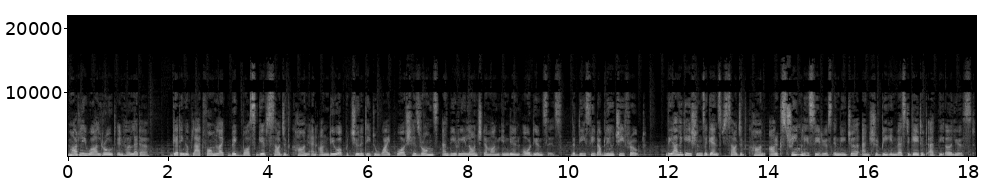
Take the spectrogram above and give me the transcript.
Maliwal wrote in her letter. Getting a platform like Bigg Boss gives Sajid Khan an undue opportunity to whitewash his wrongs and be relaunched among Indian audiences, the DCW chief wrote. The allegations against Sajid Khan are extremely serious in nature and should be investigated at the earliest.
